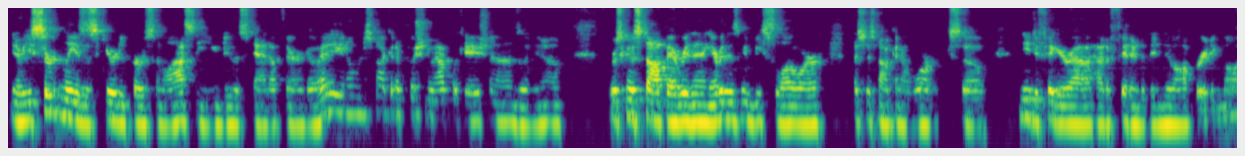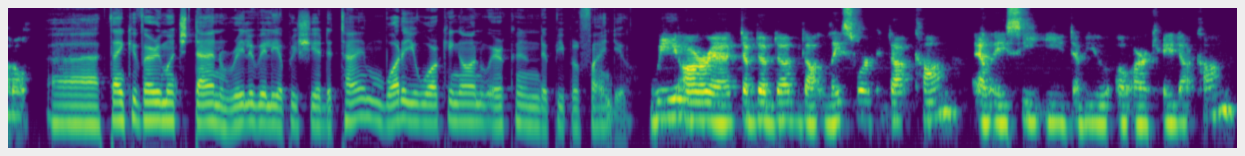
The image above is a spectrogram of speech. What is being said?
You know, you certainly as a security person, the last thing you can do is stand up there and go, hey, you know, we're just not going to push new applications and, you know, we're just going to stop everything. Everything's going to be slower. That's just not going to work. So need to figure out how to fit into the new operating model. Uh, thank you very much, Dan. Really, really appreciate the time. What are you working on? Where can the people find you? We are at www.lacework.com, L A C E W O R K.com.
